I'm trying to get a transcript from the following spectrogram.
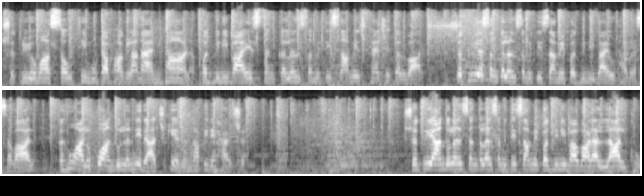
ક્ષત્રિયોમાં સૌથી મોટા ભાગલાના એંધાણ. પદ્મિનીબાએ સંકલન સમિતિ સામે જ ખેંચી તલવાર. ક્ષત્રિય સંકલન સમિતિ સામે પદ્મિનીબાએ ઉઠાવ્યા સવાલ. કહ્યું આ લોકો આંદોલનને રાજકીય રંગ આપી રહ્યા છે. ક્ષત્રિય આંદોલન સંકલન સમિતિ સામે પદ્મિનીબા વાળા લાલ ઘૂમ.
